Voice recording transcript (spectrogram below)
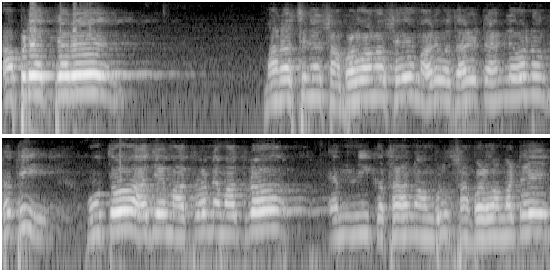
આપણે અત્યારે મહારાજને સાંભળવાના છે, મારે વધારે ટાઈમ લેવાનો નથી. હું તો આજે માત્ર ને માત્ર એમની કથાનો અમૃત સાંભળવા માટે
